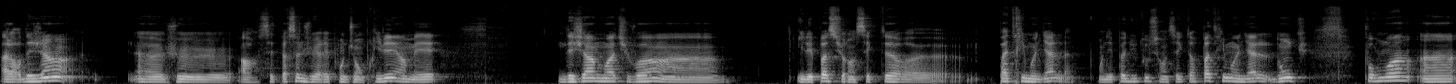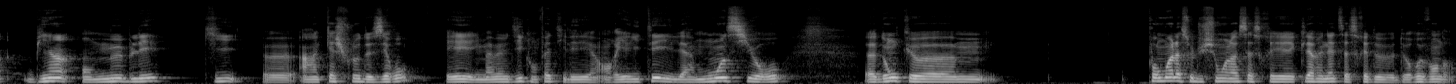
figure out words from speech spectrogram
Alors déjà, euh, cette personne, je lui ai répondu en privé, hein, mais déjà moi, tu vois, il n'est pas sur un secteur euh, patrimonial. On n'est pas du tout sur un secteur patrimonial. Donc pour moi, un bien en meublé qui euh, a un cash flow de zéro. Et il m'a même dit qu'en fait, il est en réalité, il est à moins 6 euros. Euh, donc, euh, pour moi, la solution là, ça serait clair et net, ça serait de, revendre.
